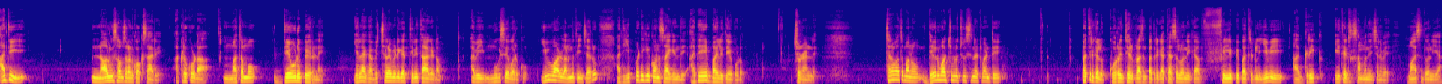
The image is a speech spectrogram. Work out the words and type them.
అది నాలుగు సంవత్సరాలకు ఒకసారి. అక్కడ కూడా మతము దేవుడి పేరునే. ఇలాగ విచ్చలవిడిగా తిని తాగడం అవి ముగిసే వరకు. ఇవి వాళ్ళు అనుమతించారు. అది ఇప్పటికీ కొనసాగింది. అదే బయలుదేవుడు. చూడండి. తర్వాత మనం దేవుని వాక్యంలో చూసినటువంటి పత్రికలు కోరింతీయులకు రాసిన పత్రిక తెసలోనిక ఫిలిప్పి పత్రికలు ఇవి ఆ గ్రీక్ ఏథెన్స్కి సంబంధించినవే. మాసిధోనియా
